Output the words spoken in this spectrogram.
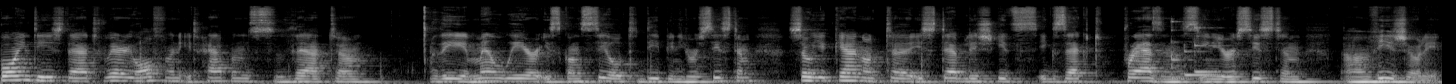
point is that very often it happens that um, the malware is concealed deep in your system, so you cannot uh, establish its exact presence in your system uh, visually.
